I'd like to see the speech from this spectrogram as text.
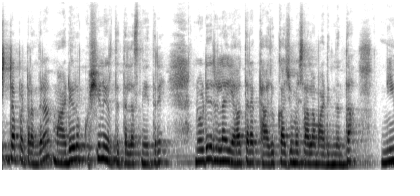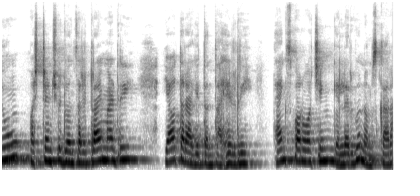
ಇಷ್ಟಪಟ್ರಂದ್ರೆ ಮಾಡಿರೋ ಖುಷಿನೂ ಇರ್ತೈತಲ್ಲ ಸ್ನೇಹಿತರೆ. ನೋಡಿದ್ರಲ್ಲ ಯಾವ ಥರ ಕಾಜು ಕಾಜು ಮಸಾಲ ಮಾಡಿದ್ನಂತ? ನೀವು ಮಸ್ಟ್ ಆ್ಯಂಡ್ ಶುಡ್ ಒಂದು ಸಾರಿ ಟ್ರೈ ಮಾಡಿರಿ. ಯಾವ ಥರ ಆಗಿತ್ತಂತ ಹೇಳ್ರಿ. ಥ್ಯಾಂಕ್ಸ್ ಫಾರ್ ವಾಚಿಂಗ್ ಎಲ್ಲರಿಗೂ ನಮಸ್ಕಾರ.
